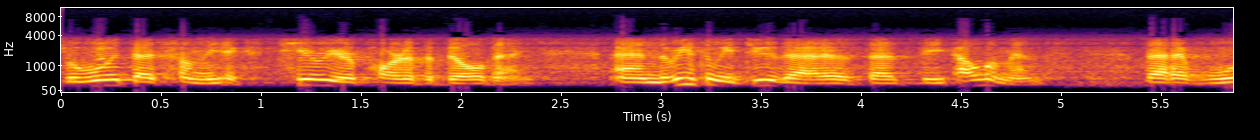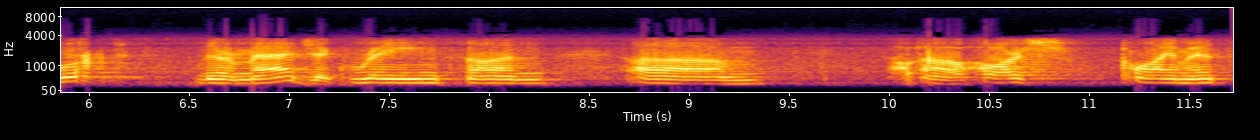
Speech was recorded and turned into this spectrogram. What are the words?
the wood that's from the exterior part of the building. And the reason we do that is that the elements that have worked their magic, rain, sun, um, uh, harsh climates,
